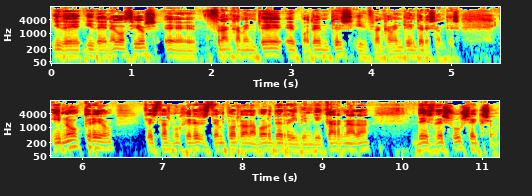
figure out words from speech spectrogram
y de, y de negocios eh, francamente eh, potentes y francamente interesantes. Y no creo que estas mujeres estén por la labor de reivindicar nada desde su sexo,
